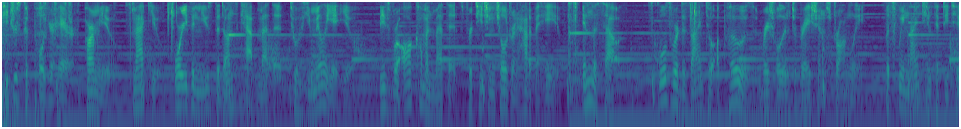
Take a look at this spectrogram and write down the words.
Teachers could pull your hair, harm you, smack you, or even use the dunce cap method to humiliate you. These were all common methods for teaching children how to behave. In the South, schools were designed to oppose racial integration strongly. Between 1952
